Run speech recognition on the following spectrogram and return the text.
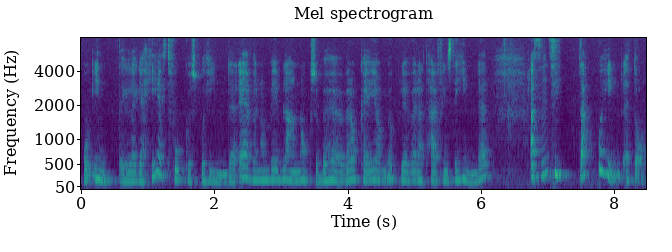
och inte lägga helt fokus på hinder även om vi ibland också behöver, okej jag upplever att här finns det hinder. Att Precis. titta på hindret då.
